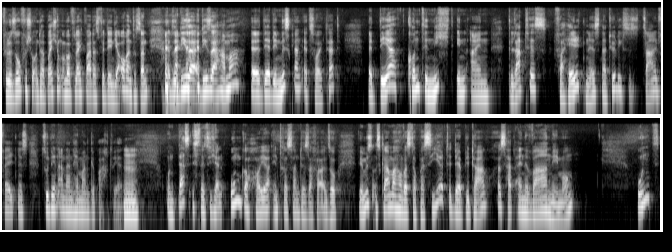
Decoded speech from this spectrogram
philosophische Unterbrechung, aber vielleicht war das für den ja auch interessant. Also dieser, dieser Hammer, äh, der den Missklang erzeugt hat, der konnte nicht in ein glattes Verhältnis, natürliches Zahlenverhältnis zu den anderen Hämmern gebracht werden. Mhm. Und das ist natürlich eine ungeheuer interessante Sache. Also wir müssen uns klar machen, was da passiert. Der Pythagoras hat eine Wahrnehmung und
